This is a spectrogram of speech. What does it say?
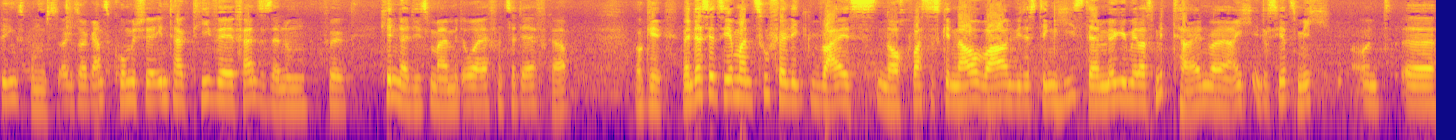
Bingsbums. So eine ganz komische, interaktive Fernsehsendung für Kinder, die es mal mit ORF und ZDF gab. Okay, wenn das jetzt jemand zufällig weiß noch, was es genau war und wie das Ding hieß, dann möge mir das mitteilen, weil eigentlich interessiert es mich und äh,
